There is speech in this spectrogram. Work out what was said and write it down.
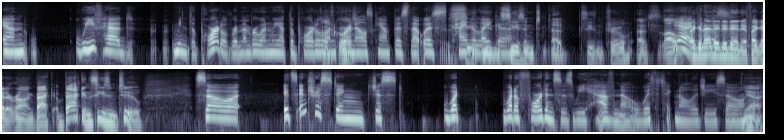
and we've had. I mean, the portal. Remember when we had the portal Of on course. Cornell's campus? That was kind of like a season t- uh, season two. Uh, I'll, Yeah, I I, can it edit was- it in if I get it wrong. Back back in season two. So it's interesting just what what affordances we have now with technology. So Yeah.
